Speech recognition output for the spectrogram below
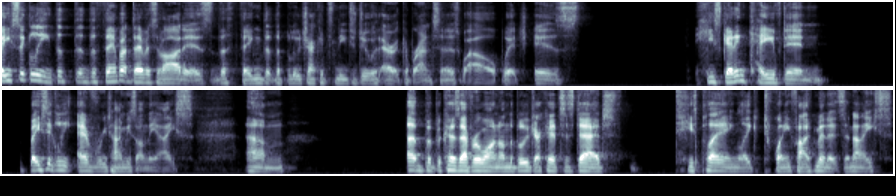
basically the, the, the thing about David Savard is the thing that the Blue Jackets need to do with Erik Gudbranson as well, which is he's getting caved in basically every time he's on the ice. Um, uh, but because everyone on the Blue Jackets is dead, he's playing like 25 minutes a night.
